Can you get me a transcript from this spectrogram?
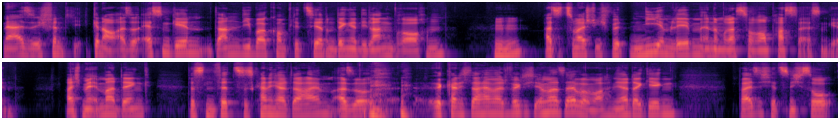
Na, also ich finde, genau, also essen gehen, dann lieber kompliziert und Dinge, die lang brauchen. Mhm. Also zum Beispiel, ich würde nie im Leben in einem Restaurant Pasta essen gehen. Weil ich mir immer denke, das ist ein Witz, das kann ich halt daheim, also äh, kann ich daheim halt wirklich immer selber machen, ja. Dagegen weiß ich jetzt nicht so,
